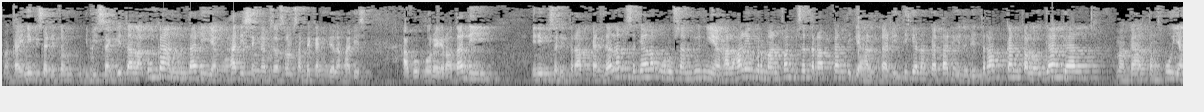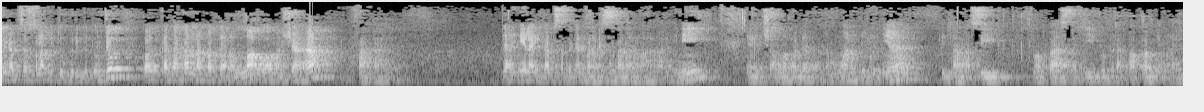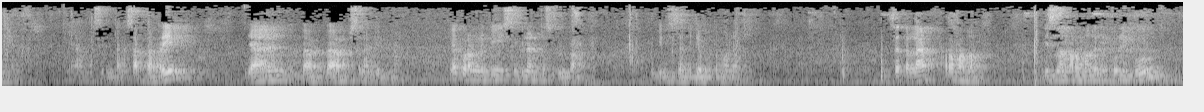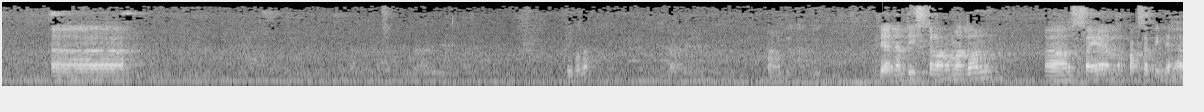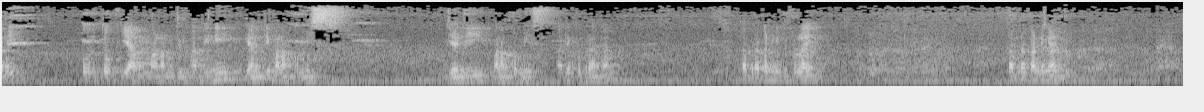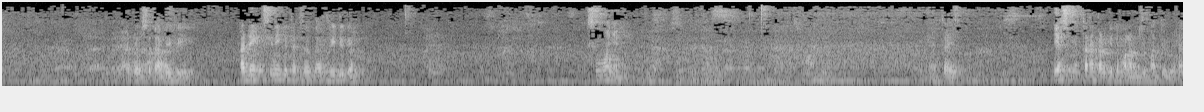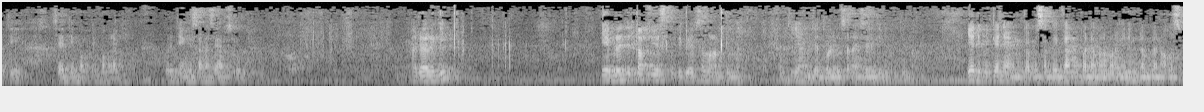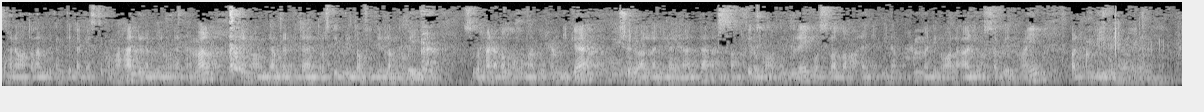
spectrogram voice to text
Maka ini bisa bisa kita lakukan tadi yang hadis yang Nabi SAW sampaikan dalam hadis Abu Hurairah tadi. Ini bisa diterapkan dalam segala urusan dunia. Hal-hal yang bermanfaat bisa terapkan tiga hal tadi. Tiga langkah tadi itu diterapkan. Kalau gagal maka tempuh yang Nabi SAW itu beri petunjuk. Katakanlah qadarallahu wa masya'a fa'al. Nah inilah yang kami sampaikan pada kesempatan malam hari ini. Ya insya Allah pada pertemuan berikutnya Kita masih membahas lagi beberapa bab yang lainnya. Ya tentang sabar Dan bab-bab selanjutnya. Ya kurang lebih 9 atau 10 bab. Mungkin bisa tiga pertemuan lagi. Setelah Ramadan. Jadi selama Ramadan itu libur uh, Gimana? Nah. Dan nanti setelah Ramadan uh, saya terpaksa pindah hari untuk yang malam Jumat ini ganti malam Kamis. Jadi malam Kamis. Ada yang keberatan? Tabrakan dengan judul lain. Tabrakan dengan ada Ustaz Afifi. Ada yang sini ikut Ustaz Afifi juga? Semuanya? Ya. Ya, sementara kalau gitu malam Jumat dulu nanti saya timbang-timbang lagi. Berarti yang di sana saya harus rubah. Ada lagi? Ya berarti tetap ya seperti biasa malam Jumat. Nanti yang jadwal di sana saya timbang-timbang. Ya demikian yang kami sampaikan pada malam hari ini Mudah-mudahan Allah subhanahu wa ta'ala memberikan kita keistiqomahan dalam ilmu dan amal Dan mudah-mudahan kita terus diberi taufik dalam kebaikan Subhanakallahumma bihamdika Asyadu an la ilaha illa anta Astaghfiruka wa atubu ilaik Wa sallallahu ala nabiyina Muhammadin wa ala alihi wa sahbihi ajma'in Walhamdulillahi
